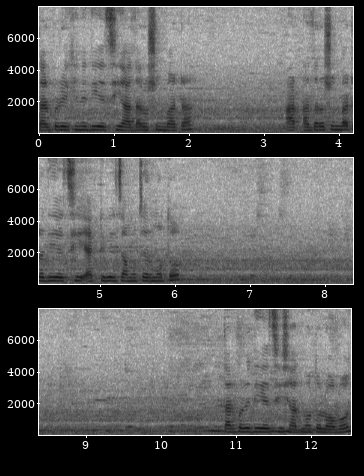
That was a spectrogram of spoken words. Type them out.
তারপরে এখানে দিয়েছি আদা রসুন বাটা। আর আদা রসুন বাটা দিয়েছি এক টেবিল চামচের মতো। তারপরে দিয়েছি স্বাদ মতো লবণ।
